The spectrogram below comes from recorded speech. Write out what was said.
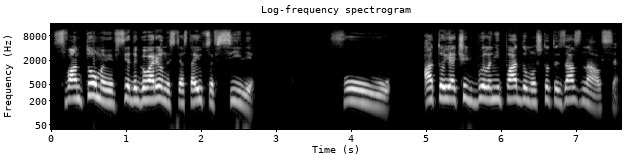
С фантомами все договоренности остаются в силе!» «Фу! А то я чуть было не подумал, что ты зазнался!»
